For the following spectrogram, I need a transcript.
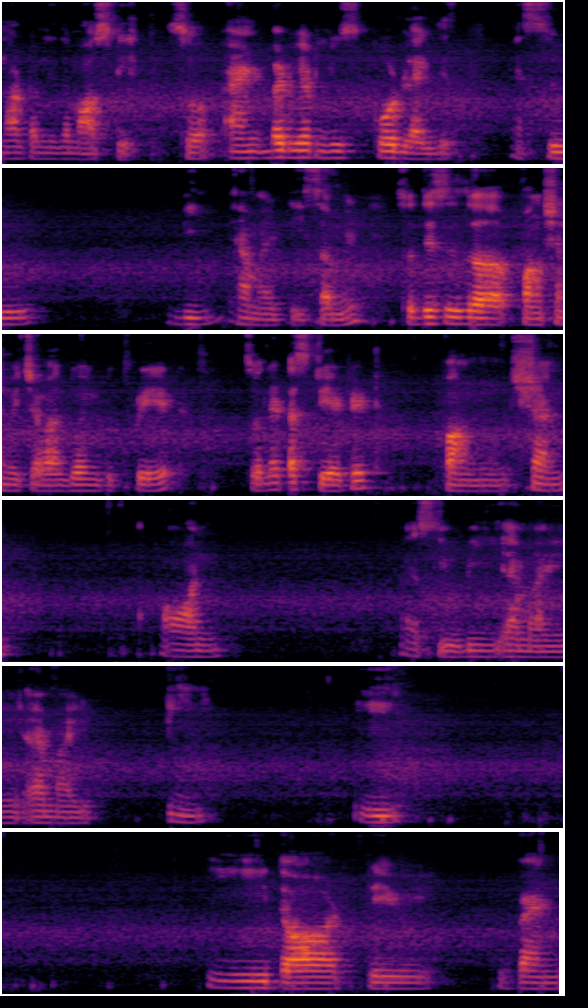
Not only the mouse click. So and but we have to use code like this submit submit. So this is a function which I am going to create. So let us create it. Function on S U B M I M I T E E dot prevent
